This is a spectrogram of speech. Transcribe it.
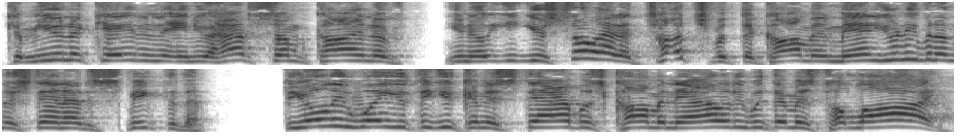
communicate and, and you have some kind of, you know, you- you're so out of touch with the common man, you don't even understand how to speak to them. The only way you think you can establish commonality with them is to lie.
